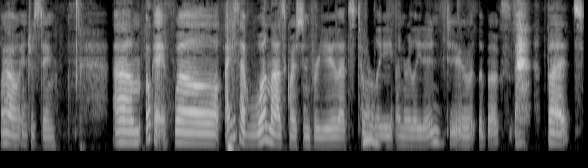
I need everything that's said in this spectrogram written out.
Wow. Interesting. Um, okay. Well, I just have one last question for you that's totally mm-hmm. unrelated to the books. but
